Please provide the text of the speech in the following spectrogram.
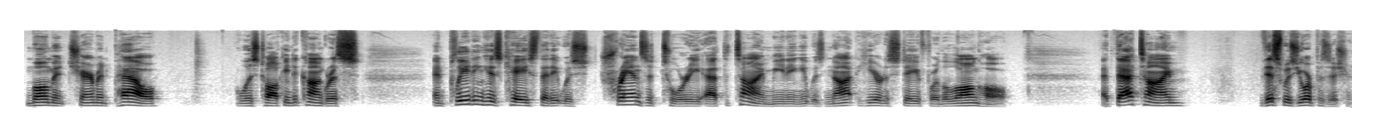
moment, Chairman Powell was talking to Congress and pleading his case that it was transitory at the time, meaning it was not here to stay for the long haul. At that time, this was your position.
